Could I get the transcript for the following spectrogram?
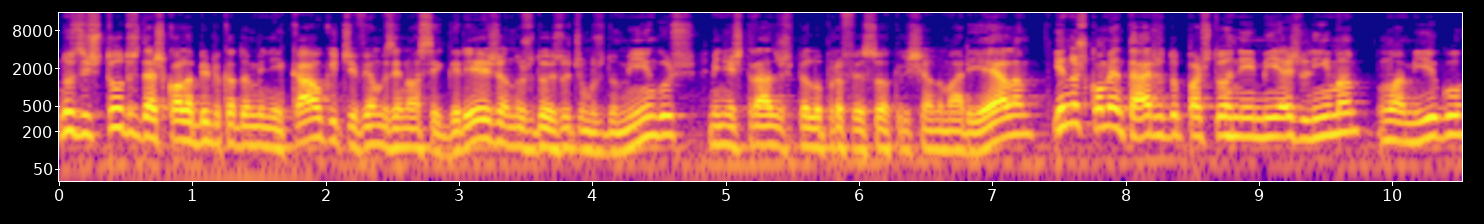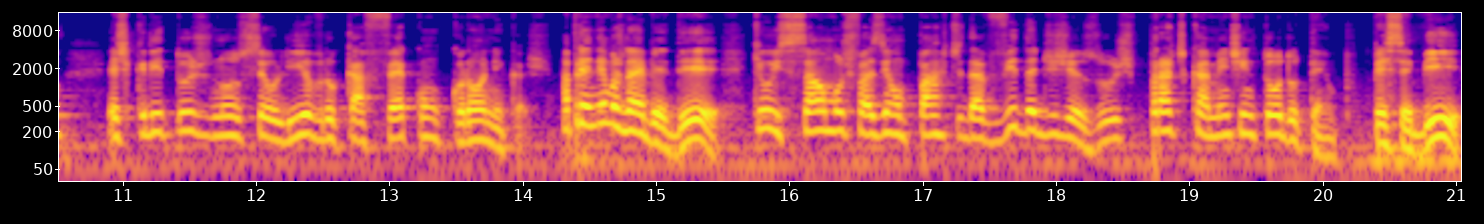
Nos estudos da Escola Bíblica Dominical que tivemos em nossa igreja nos dois últimos domingos, ministrados pelo professor Cristiano Mariella, e nos comentários do pastor Neemias Lima, um amigo, escritos no seu livro Café com Crônicas. Aprendemos na EBD que os salmos faziam parte da vida de Jesus praticamente em todo o tempo. Percebi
